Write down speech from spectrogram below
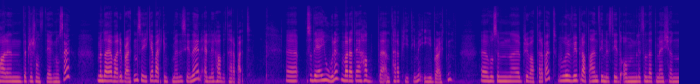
har en depresjonsdiagnose. Men da jeg var i Brighton, så gikk jeg verken på medisiner eller hadde terapeut. Eh, så det jeg gjorde, var at jeg hadde en terapitime i Brighton. eh, Hos en eh, privatterapeut, hvor vi prata en times tid om liksom dette med kjønn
